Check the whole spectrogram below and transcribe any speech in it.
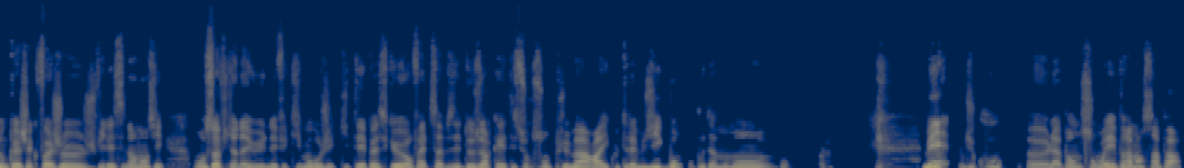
Donc à chaque fois, je, je vis les scènes en entier. Bon, sauf il y en a une effectivement où j'ai quitté parce que en fait, ça faisait deux heures qu'elle était sur son plumard à écouter la musique. Bon, au bout d'un moment, euh, bon. Mais du coup, euh, la bande son est vraiment sympa.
